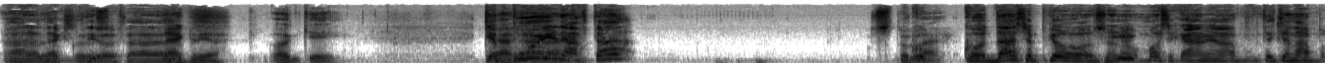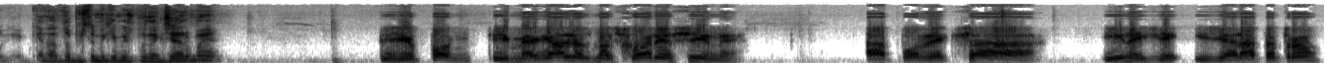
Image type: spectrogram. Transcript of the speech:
Άρα εντάξει, δύο στα Εντάξει. τρία. Οκ. Και Μια πού χαρά. είναι αυτά, Στο κο- λα- κοντά σε ποιο σε νομό, σε κανένα τέτοιο να κατατοπιστούμε κι εμείς που δεν ξέρουμε; Λοιπόν, οι μεγάλες μας χώρες είναι από δεξιά είναι η- η Γεράπετρο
